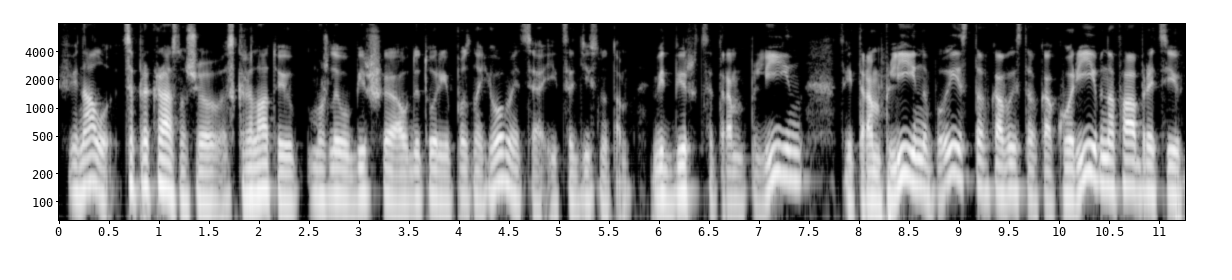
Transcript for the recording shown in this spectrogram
фіналу. Це прекрасно, що з крилатою, можливо, більше аудиторії познайомиться, і це дійсно там відбір, це трамплін, цей трамплін, виставка, виставка корів на фабриці.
